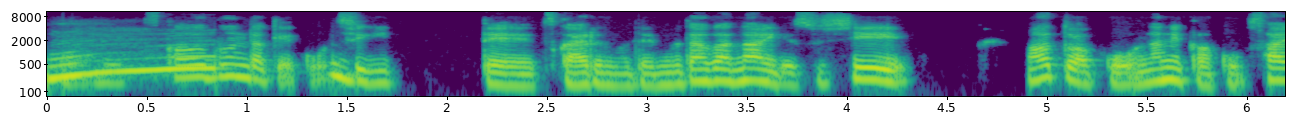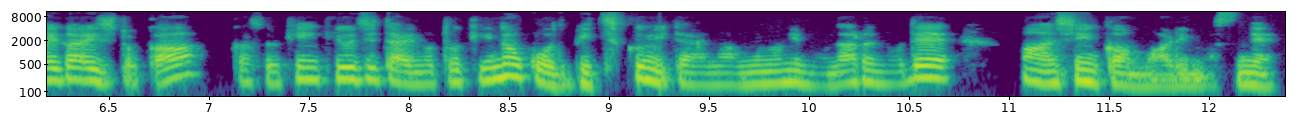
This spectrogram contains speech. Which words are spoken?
使う分だけこうちぎって使えるので無駄がないですし、あとはこう何かこう災害時とか、そういう緊急事態の時のこう備蓄みたいなものにもなるので、まあ、安心感もありますね。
